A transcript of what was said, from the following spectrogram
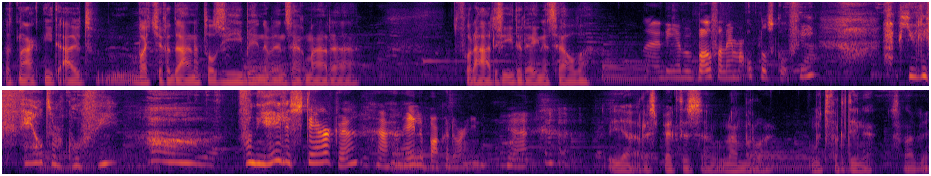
Het maakt niet uit wat je gedaan hebt als je hier binnen bent, zeg maar. Uh, voor haar is iedereen hetzelfde. Uh, die hebben boven alleen maar oploskoffie. Hebben jullie filterkoffie? Oh, van die hele sterke. Ja, een hele bakken doorheen. Ja. ja, respect is een number one. Moet verdienen, snap je?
